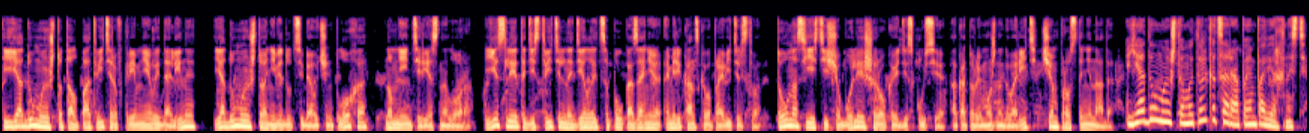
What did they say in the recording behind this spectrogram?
И я думаю, что толпа твиттеров Кремниевой долины я думаю, что они ведут себя очень плохо, но мне интересно Лора. Если это действительно делается по указанию американского правительства, то у нас есть еще более широкая дискуссия, о которой можно говорить, чем просто не надо. Я думаю, что мы только царапаем поверхность.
